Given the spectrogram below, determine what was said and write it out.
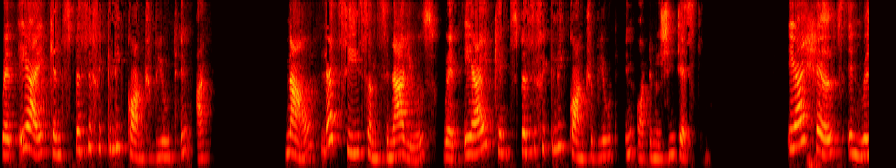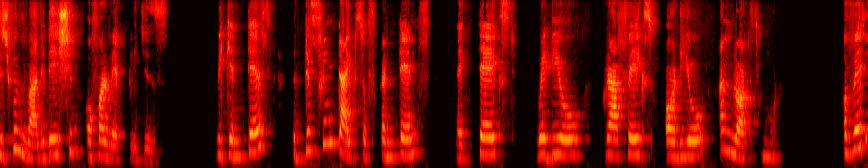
where AI can specifically contribute in art. Now let's see some scenarios where AI can specifically contribute in automation testing. AI helps in visual validation of our web pages. We can test the different types of contents like text, video, graphics, audio, and lots more. A very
